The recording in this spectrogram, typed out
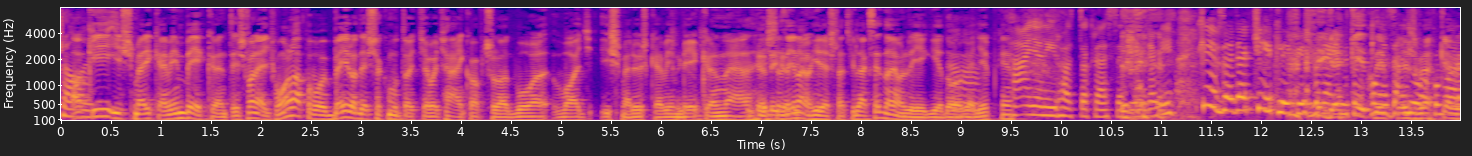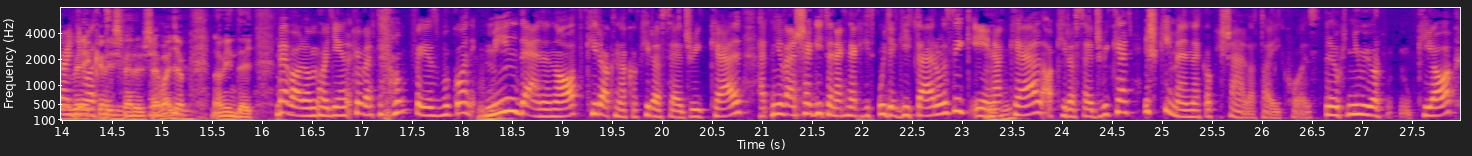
aki ismeri Kevin bacon és van egy honlap, ahol beírod, és akkor mutatja, hogy hány kapcsolatból vagy ismerős Kevin Baconnel. És ez igen. egy nagyon híres lett világ, szerint nagyon régi a dolog egyébként. Hányan írhattak rá szegényre? Mi? Képzeld el, két lépésben Igen, eljutok két hozzá, jó, akkor maradj Bacon ott. ismerőse vagyok. Na mindegy. Bevallom, hogy én követem a Facebookon, Mhm. minden nap kiraknak a Kira Sedgwickkel, hát nyilván segítenek nekik, ugye gitározik, énekel Mhm. a Kira Sedgwickkel, és kimennek a kis állataikhoz. Ők New Yorkiak,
